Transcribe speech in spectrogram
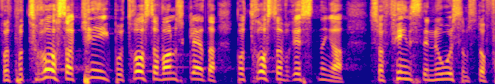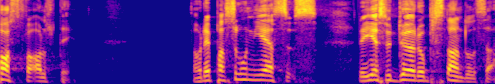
For på tross av krig, på tross av vanskeligheter, på tross av rystninger, så fins det noe som står fast for alltid. Og det er personen Jesus. Det er Jesu døde oppstandelse.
